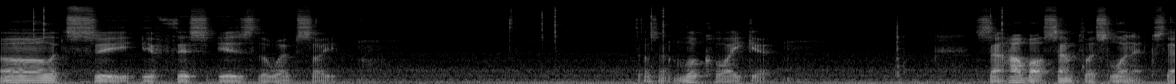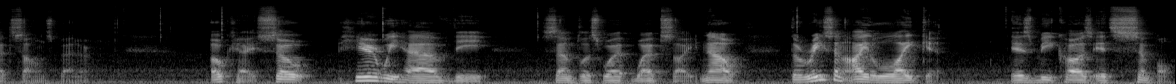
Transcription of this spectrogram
uh, let's see if this is the website. Doesn't look like it. So how about Semplice Linux? That sounds better. Okay, so here we have the Semplice web website. Now, the reason I like it is because it's simple.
